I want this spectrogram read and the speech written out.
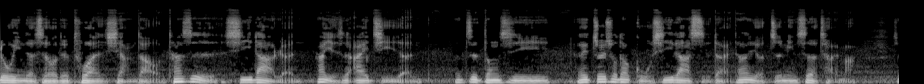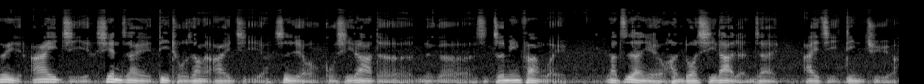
录音的时候就突然想到，他是希腊人，他也是埃及人。那这东西可以追溯到古希腊时代，他有殖民色彩嘛？所以埃及现在地图上的埃及啊，是有古希腊的那个殖民范围。那自然也有很多希腊人在埃及定居啊。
